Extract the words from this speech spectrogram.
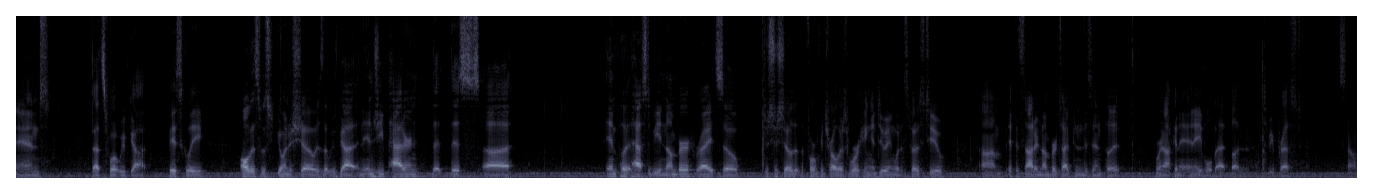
And that's what we've got. Basically, all this was going to show is that we've got an NG pattern that this uh, input has to be a number, right? So just to show that the form controller is working and doing what it's supposed to. Um, if it's not a number typed into this input, we're not going to enable that button to be pressed. So.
